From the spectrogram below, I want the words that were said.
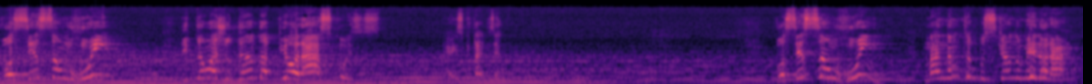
Vocês são ruins e estão ajudando a piorar as coisas. É isso que está dizendo. Vocês são ruins, mas não estão buscando melhorar.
